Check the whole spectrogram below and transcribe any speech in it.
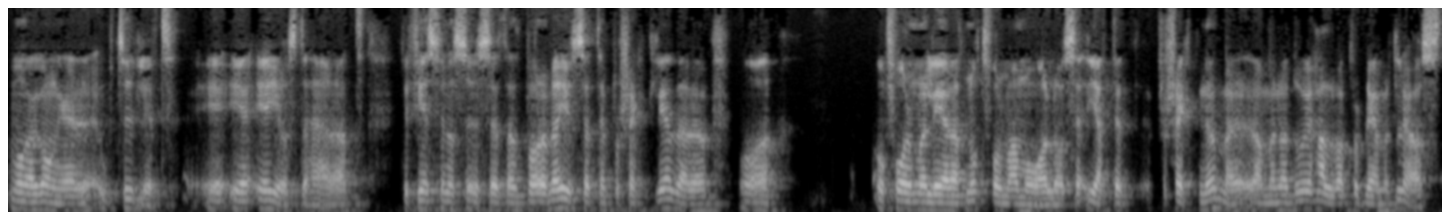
många gånger otydligt, är, är just det här att det finns för något synsätt att bara vi har utsett en projektledare och, och formulerat något form av mål och gett ett projektnummer, ja, men då är halva problemet löst.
